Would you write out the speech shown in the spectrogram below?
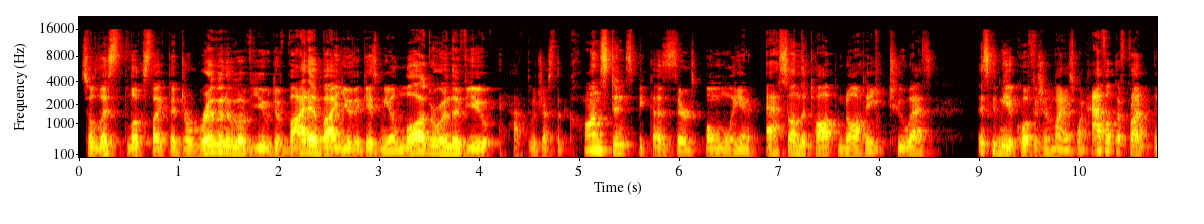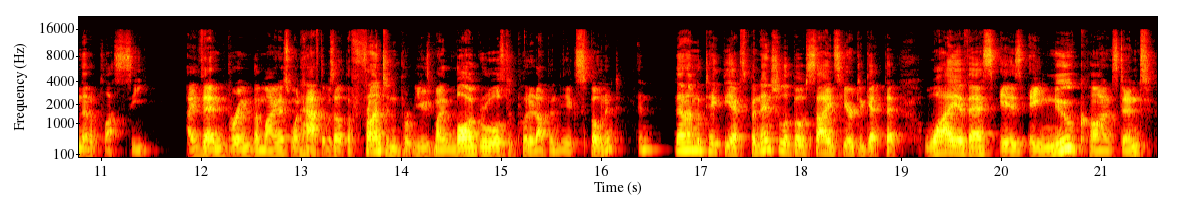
So this looks like the derivative of u divided by u that gives me a logarithm of u. I have to adjust the constants because there's only an s on the top, not a 2s. This gives me a coefficient of minus 1 half at the front and then a plus c. I then bring the minus 1 half that was out the front and use my log rules to put it up in the exponent. And then I'm going to take the exponential of both sides here to get that y of s is a new constant.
